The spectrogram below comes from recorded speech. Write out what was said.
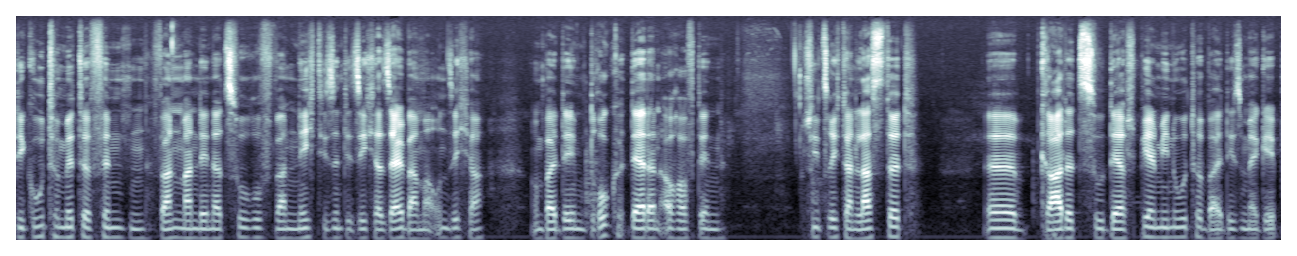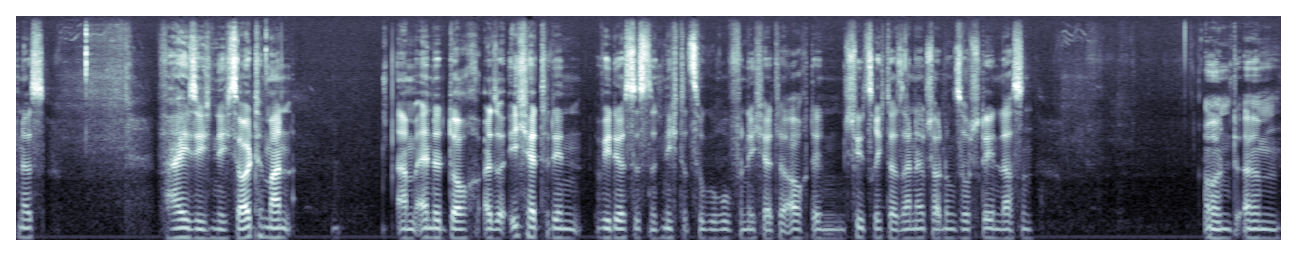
die gute Mitte finden, wann man den dazu ruft, wann nicht. Die sind die sich ja selber mal unsicher. Und bei dem Druck, der dann auch auf den Schiedsrichtern lastet, äh, gerade zu der Spielminute bei diesem Ergebnis, weiß ich nicht, sollte man am Ende doch, also ich hätte den Video Assistant nicht dazu gerufen, ich hätte auch den Schiedsrichter seine Entscheidung so stehen lassen. Und ähm,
